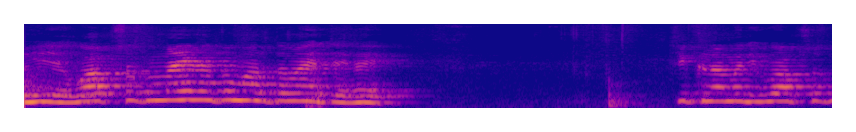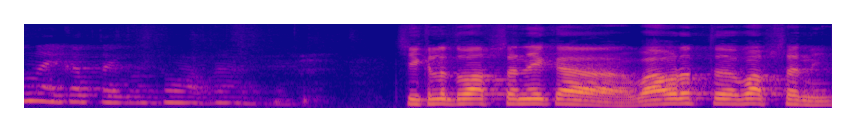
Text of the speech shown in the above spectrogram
हे वापसच नाही ना तुम्हाला तर माहिती आहे चिकनामध्ये वापसच नाही करता येत तुम्हाला तर माहिती आहे. चिखलात वापसा नाही का? वावरात वापसा नाही.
